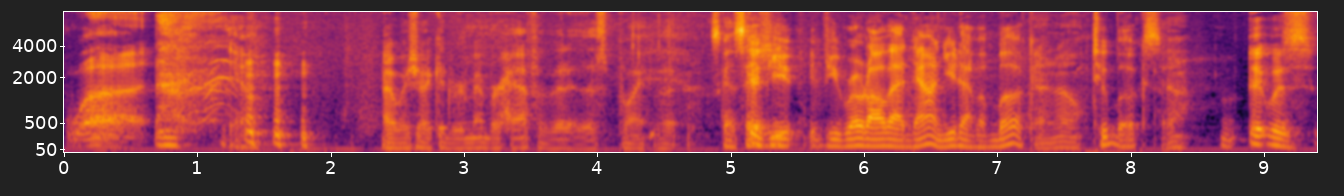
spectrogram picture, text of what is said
what? yeah. I wish I could remember half of it at this point, but I was gonna say if you if you wrote all that down, you'd have a book. I know. two books. yeah. it was,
